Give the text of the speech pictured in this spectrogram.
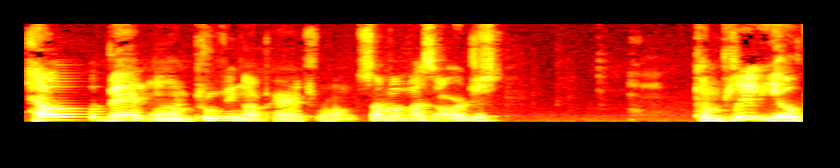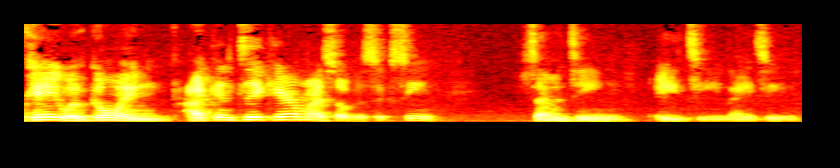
hell bent on proving our parents wrong. Some of us are just completely okay with going, I can take care of myself at 16, 17, 18, 19.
